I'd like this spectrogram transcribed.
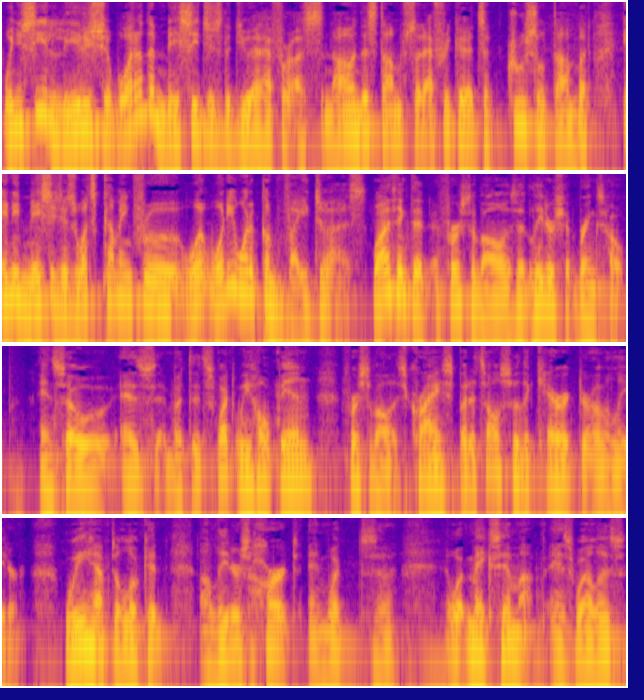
When you see leadership, what are the messages that you have for us now in this time of South Africa? It's a crucial time, but any messages? What's coming through? What, what do you want to convey to us? Well, I think that first of all is that leadership brings hope. And so, as but it's what we hope in. First of all, it's Christ, but it's also the character of a leader. We have to look at a leader's heart and what uh, what makes him up, as well as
